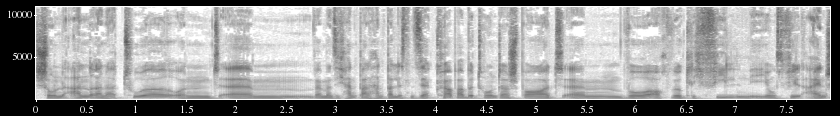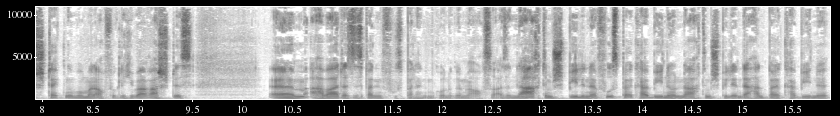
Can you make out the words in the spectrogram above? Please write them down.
schon anderer Natur und ähm, wenn man sich Handball, Handball ist ein sehr körperbetonter Sport, ähm, wo auch wirklich viel, Jungs viel einstecken, wo man auch wirklich überrascht ist. Ähm, aber das ist bei den Fußballern im Grunde genommen auch so. Also nach dem Spiel in der Fußballkabine und nach dem Spiel in der Handballkabine,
